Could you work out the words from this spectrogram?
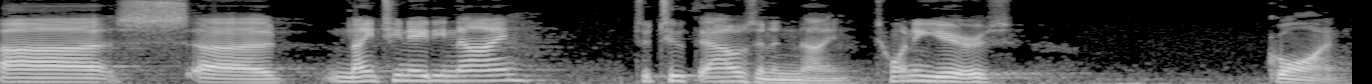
Uh, uh, 1989 to 2009, 20 years gone.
